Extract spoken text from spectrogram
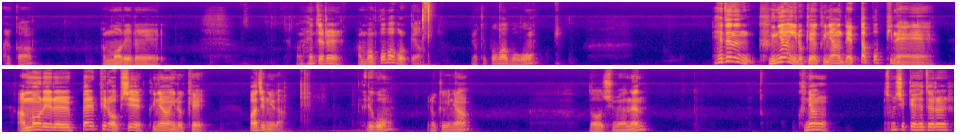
할까? 앞머리를 헤드를 한번 뽑아 볼게요. 이렇게 뽑아 보고 헤드는 그냥 이렇게 그냥 냅다 뽑히네. 앞머리를 뺄 필요 없이 그냥 이렇게 빠집니다. 그리고 이렇게 그냥 넣어주면은 그냥 손쉽게 헤드를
